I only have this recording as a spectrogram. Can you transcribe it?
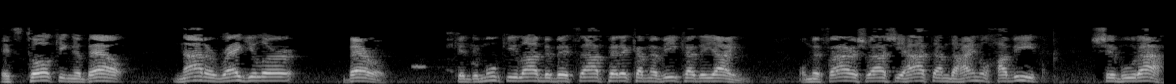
It's talking about not a regular barrel. כדמוקי לה בביצה פרק המביא כדיין. ומפרש רש"י הטם דהיינו חבית שבורה.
